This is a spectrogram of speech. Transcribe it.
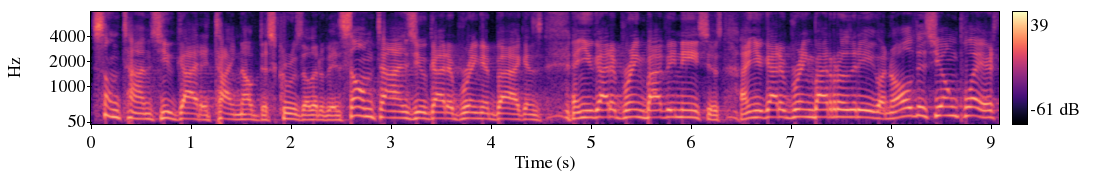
Sometimes you got to tighten up the screws a little bit. Sometimes you got to bring it back, and, and you got to bring back Vinicius, and you got to bring back Rodrygo, and all these young players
